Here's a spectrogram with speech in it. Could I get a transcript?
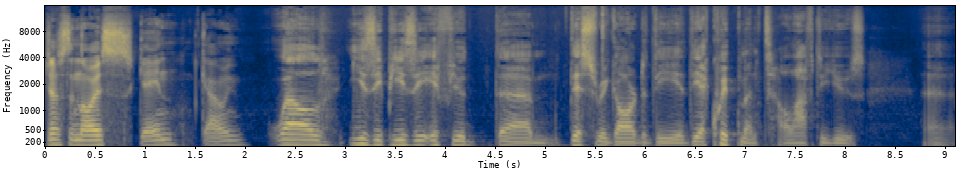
just the noise gain going. Well, easy peasy if you um, disregard the the equipment I'll have to use. Uh,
